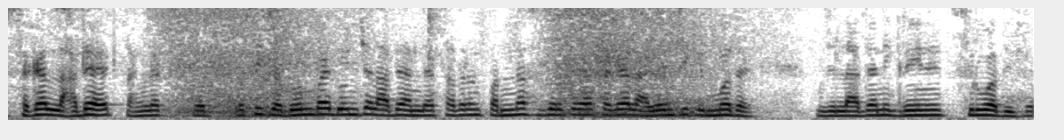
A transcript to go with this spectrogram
सगळ्या लाद्या आहेत चांगल्या प्रतीच्या दोन बाय दोनच्या लाद्या आणल्या आहेत साधारण पन्नास हजार रुपये या सगळ्या लाद्यांची किंमत आहे. म्हणजे लाद्याने ग्रेनाईट सुरुवातीचं.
